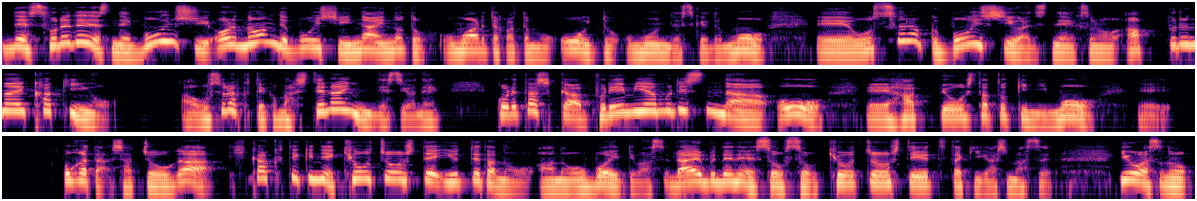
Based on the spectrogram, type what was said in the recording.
あ、で、それでですね、ボイシー、あれなんでボイシーいないの？と思われた方も多いと思うんですけども、えー、おそらくボイシーはですね、そのアップル内課金をあ、おそらくていうか、まあ、してないんですよね。これ確かプレミアムリスナーを、えー、発表した時にも、えー尾形社長が比較的ね、強調して言ってたのを、あの、覚えてます。ライブでね、そうそう、強調して言ってた気がします。要はその、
